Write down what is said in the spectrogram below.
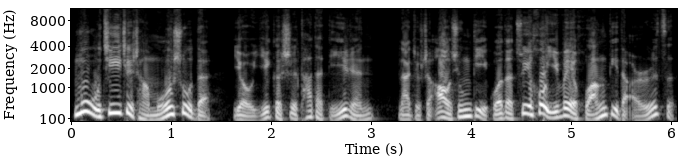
目击这场魔术的有一个是他的敌人，那就是奥匈帝国的最后一位皇帝的儿子。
